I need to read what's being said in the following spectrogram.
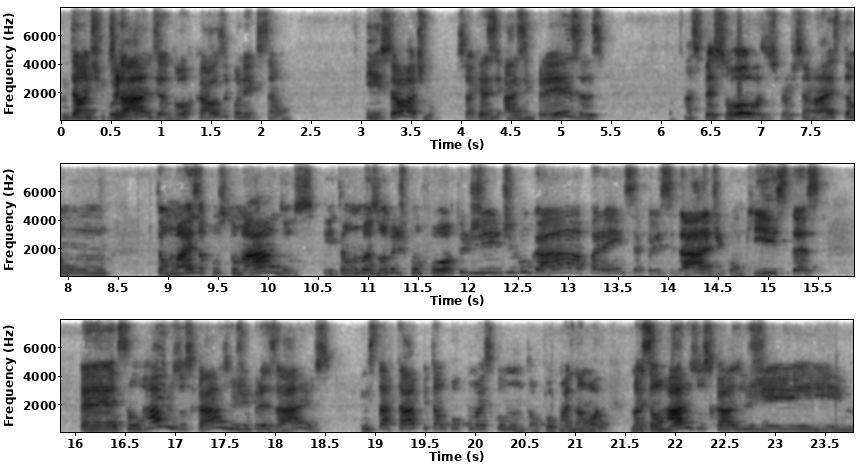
Então a dificuldade, Sim. a dor causa conexão. E isso é ótimo. Só que as, as empresas, as pessoas, os profissionais estão estão mais acostumados e estão numa zona de conforto de divulgar aparência, felicidade, conquistas. É, são raros os casos de empresários. Em startup está um pouco mais comum, está um pouco mais na moda, mas são raros os casos de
